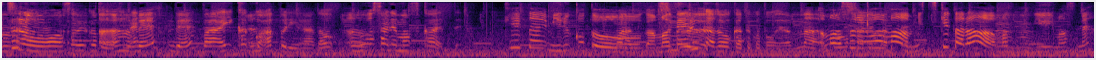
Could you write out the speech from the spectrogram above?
結論もそういうことですね。でで？場合かっこアプリなど、どうされますかって、携帯見ることまあ、がまず、詰めるかどうかってことやんな。まあそれはまああ見つけたら、まあうんうん。言いますね。う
